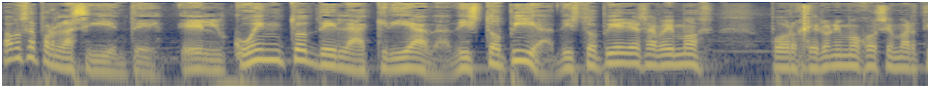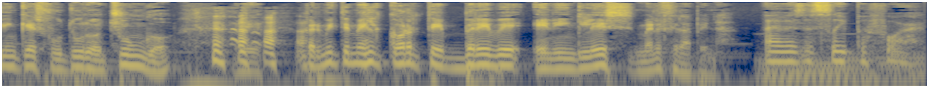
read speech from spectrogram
Vamos a por la siguiente, el cuento de la criada, distopía. Distopía ya sabemos por Jerónimo José Martín que es futuro chungo. Eh, permíteme el corte breve en inglés, merece la pena. I was asleep before.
